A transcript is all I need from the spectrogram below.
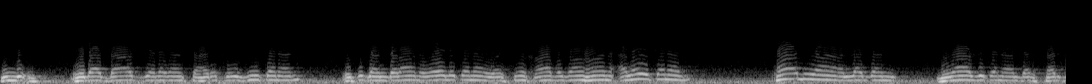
چنگو ودا داد جنگان سہر خوزی کنن، اتی گندران ویل کنن وشی خواب گاہان علی کنن. تھادیا لگن نیاز کنن، در سرد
